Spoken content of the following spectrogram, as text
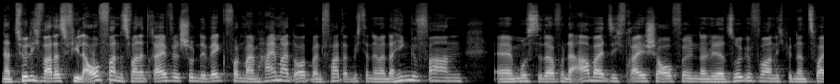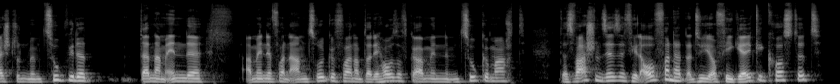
natürlich war das viel Aufwand. Es war eine Dreiviertelstunde weg von meinem Heimatort. Mein Vater hat mich dann immer dahin gefahren, äh, musste da von der Arbeit sich freischaufeln, dann wieder zurückgefahren. Ich bin dann zwei Stunden mit dem Zug wieder dann am Ende, am Ende von Abend zurückgefahren, habe da die Hausaufgaben in einem Zug gemacht. Das war schon sehr, sehr viel Aufwand, hat natürlich auch viel Geld gekostet.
